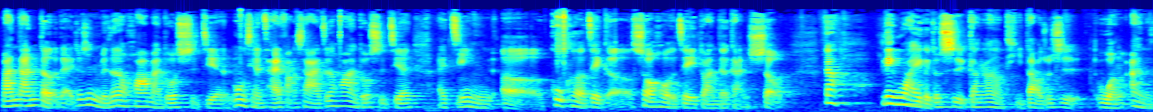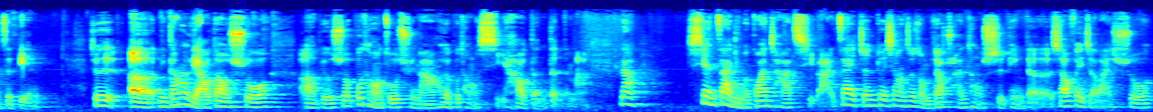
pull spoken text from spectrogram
蛮难得的。就是你们真的花蛮多时间，目前采访下来真的花很多时间来经营呃顾客这个售后的这一端的感受。那另外一个就是刚刚有提到，就是文案的这边，就是呃你刚刚聊到说呃比如说不同的族群啊会有不同喜好等等的嘛。那现在你们观察起来，在针对像这种比较传统食品的消费者来说。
